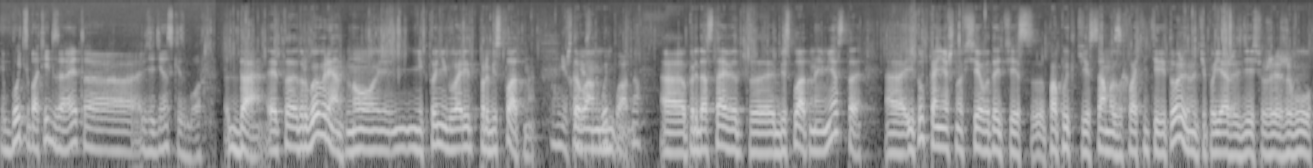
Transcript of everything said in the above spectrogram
и будете платить за это резидентский сбор. Да, это другой вариант, но никто не говорит про бесплатно. Нет, что конечно, вам будет платно. Э, предоставят э, бесплатное место, и тут, конечно, все вот эти попытки самозахватить территорию, ну, типа, я же здесь уже живу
